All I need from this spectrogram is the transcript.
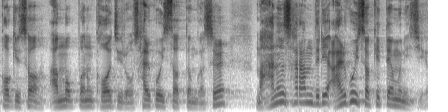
거기서 안 못 보는 거지로 살고 있었던 것을 많은 사람들이 알고 있었기 때문이지요.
